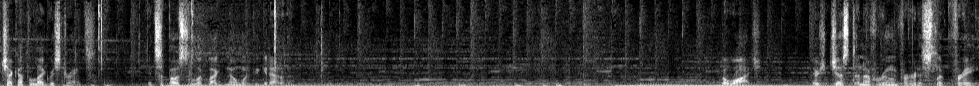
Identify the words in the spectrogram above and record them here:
Check out the leg restraints. It's supposed to look like no one could get out of them. But watch. There's just enough room for her to slip free.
